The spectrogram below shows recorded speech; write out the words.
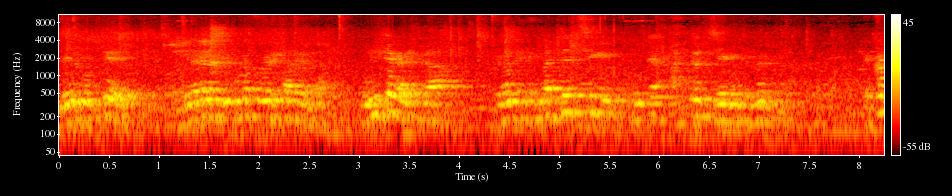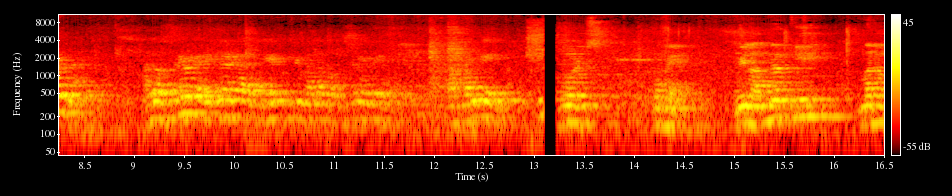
మీరు ఉంటే ఉంటే కనుక ఏమైనా ఎమర్జెన్సీ ఉంటే అర్థం చేయగలిగిన ఎక్కడ ఉన్నారు? అది అవసరం రెగ్యులర్గా రేపు మళ్ళీ అవసరం ఆ పని చేయండి. రోడ్స్ ఉన్నాయి వీళ్ళందరికీ మనం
